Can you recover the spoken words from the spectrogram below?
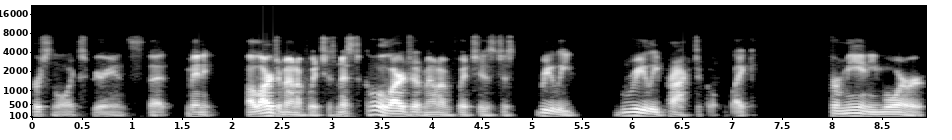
personal experience that many, a large amount of which is mystical, a large amount of which is just really, really practical. Like for me anymore,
